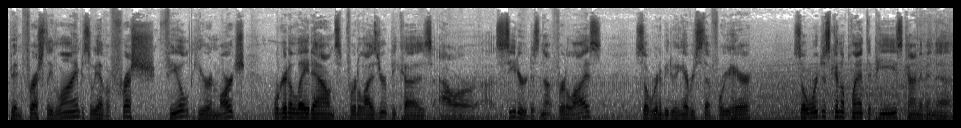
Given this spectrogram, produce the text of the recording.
been freshly limed, so we have a fresh field here in March. We're going to lay down some fertilizer because our uh, seeder does not fertilize, so we're going to be doing every step for you here. So we're just going to plant the peas kind of in the,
